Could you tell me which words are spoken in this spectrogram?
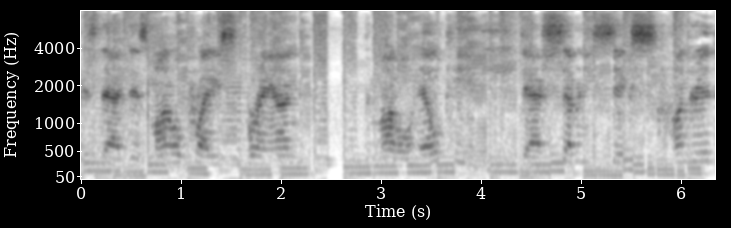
is that this monoprice brand, the model LKB-7600,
